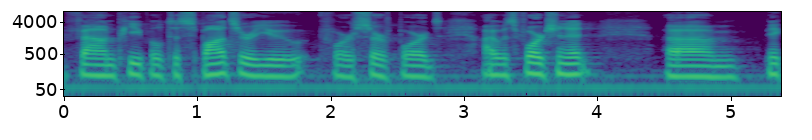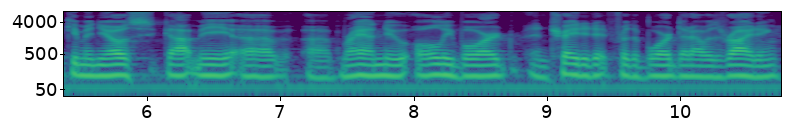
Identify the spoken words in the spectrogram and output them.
found people to sponsor you for surfboards. I was fortunate. Um, Mickey Munoz got me a, a, brand new Oli board and traded it for the board that I was riding.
